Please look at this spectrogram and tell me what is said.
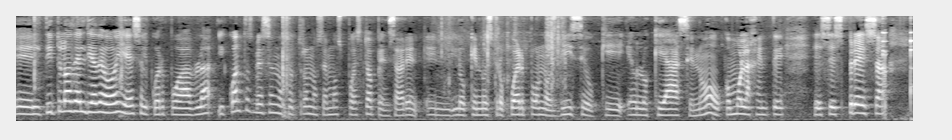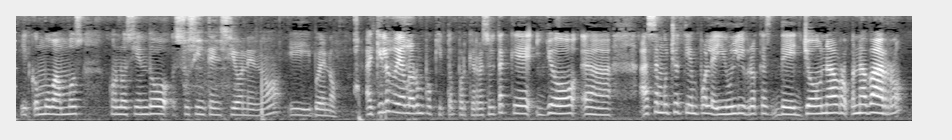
el título del día de hoy es El cuerpo habla y cuántas veces nosotros nos hemos puesto a pensar en, lo que nuestro cuerpo nos dice o, que, o lo que hace, ¿no? O cómo la gente eh, se expresa y cómo vamos conociendo sus intenciones, ¿no? Y bueno, aquí les voy a hablar un poquito porque resulta que yo eh, hace mucho tiempo leí un libro que es de Joe Navarro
